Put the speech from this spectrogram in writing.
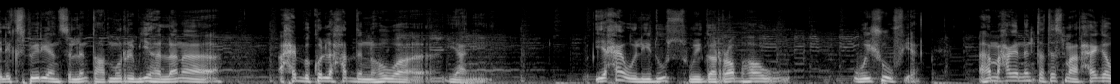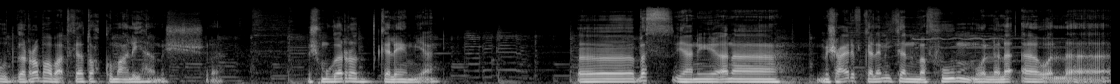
ال experience اللي أنت هتمر بيها اللي أنا أحب كل حد إن هو يعني يحاول يدوس ويجربها و... ويشوف يعني. أهم حاجة إن أنت تسمع الحاجة وتجربها بعد كده تحكم عليها مش مش مجرد كلام يعني. أه بس يعني أنا مش عارف كلامي كان مفهوم ولا لأ ولا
